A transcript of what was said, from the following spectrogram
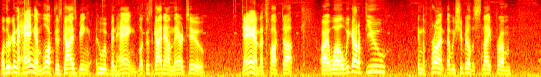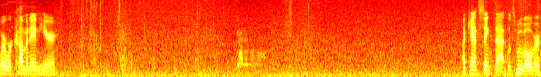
Oh, they're going to hang him. Look, there's guys being who have been hanged. Look, there's a guy down there, too. Damn, that's fucked up. All right, well, we got a few in the front that we should be able to snipe from where we're coming in here. I can't sync that. Let's move over.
